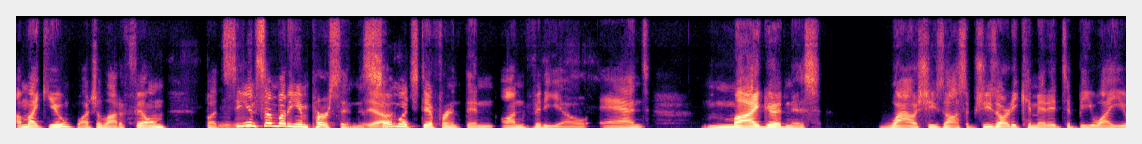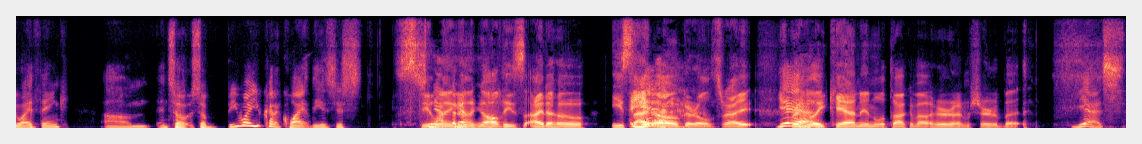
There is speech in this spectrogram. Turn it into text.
I'm like you, watch a lot of film, but mm-hmm. seeing somebody in person is yeah. so much different than on video. And my goodness, wow, she's awesome. She's already committed to BYU, I think. Um, and so so BYU kind of quietly is just stealing all these Idaho East yeah. Idaho girls, right? Yeah, Brindley Cannon. We'll talk about her, I'm sure, but yes.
